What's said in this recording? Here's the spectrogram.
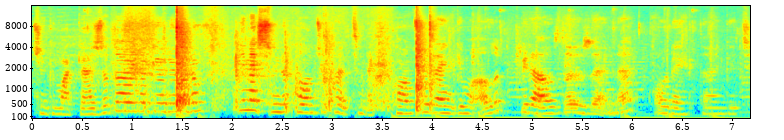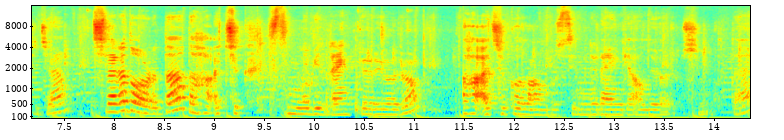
Çünkü makyajda da öyle görüyorum. Yine şimdi kontur paletimdeki kontur rengimi alıp biraz da üzerine o renkten geçeceğim. İçlere doğru da daha açık simli bir renk görüyorum. Daha açık olan bu simli rengi alıyorum şimdi de.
